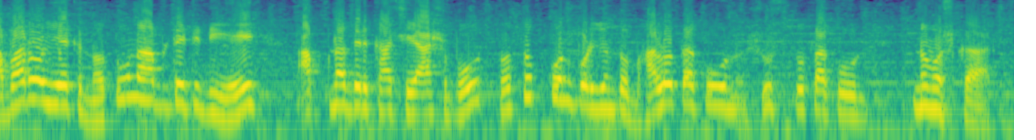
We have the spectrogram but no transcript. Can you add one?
আবারও এক নতুন আপডেট নিয়ে আপনাদের কাছে আসব। ততক্ষণ পর্যন্ত ভালো থাকুন, সুস্থ থাকুন। নমস্কার।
